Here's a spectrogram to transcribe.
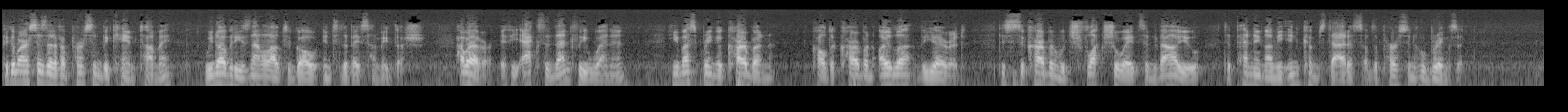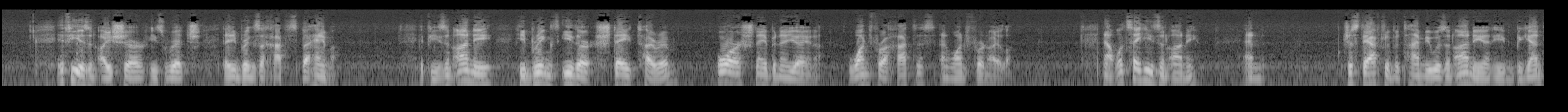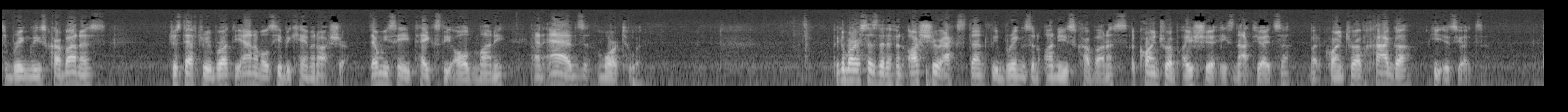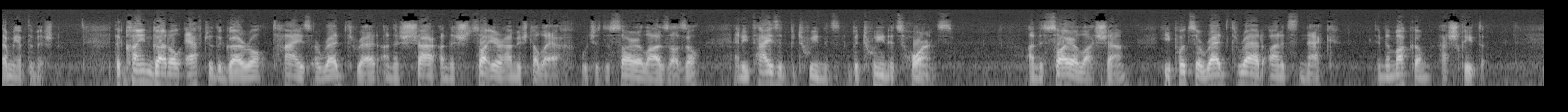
The Gemara says that if a person became tame, we know that he is not allowed to go into the Beis Hamikdash. However, if he accidentally went in, he must bring a carbon called a carbon oila v'yerid, this is a carbon which fluctuates in value depending on the income status of the person who brings it. If he is an Aisher, he's rich, then he brings a Chatas Behema. If he's an Ani, he brings either Shtei Tyrim or Shnei B'nei one for a Chatas and one for an Oila. Now, let's say he's an Ani, and just after the time he was an Ani and he began to bring these Karbanas, just after he brought the animals, he became an usher. Then we say he takes the old money and adds more to it. The Gemara says that if an usher accidentally brings an Anis Karbanis, according to Rab Aisha, he's not Yaitza, but according to Rab Chaga, he is Yaitza. Then we have the Mishnah. The Kain Gadol, after the Gadol, ties a red thread on the shar, on the Sa'ir HaMishtalech, which is the Sa'ir La and he ties it between its, between its horns. On the Sa'ir La he puts a red thread on its neck in the Makam Hashchita.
